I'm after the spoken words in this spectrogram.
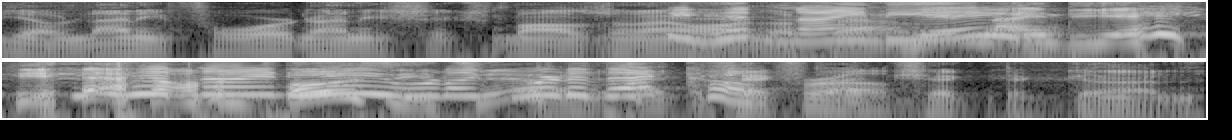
you know 94, 96 miles an hour. He hit on the fastball. 98. 98, yeah. hit on 98. We're like, too. where did that I come checked, I checked the gun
